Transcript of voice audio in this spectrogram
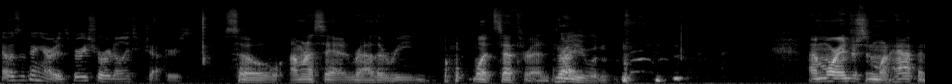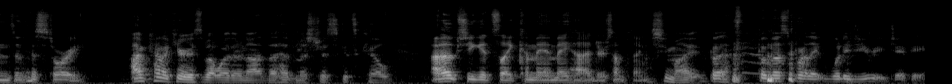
that was the thing. Art. It's very short, only two chapters. So I'm gonna say I'd rather read what Seth read. No, Right. you wouldn't. I'm more interested in what happens in his story. I'm kind of curious about whether or not the headmistress gets killed. I hope she gets like Kamehameha or something. She might. But but most importantly, what did you read, JP?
